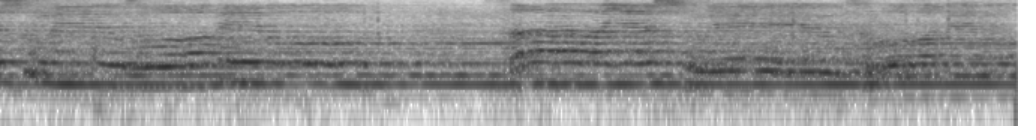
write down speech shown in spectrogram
Заєш ми в згодину.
